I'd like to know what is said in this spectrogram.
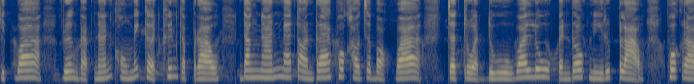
คิดว่า เรื่องแบบนั้นคงไม่เกิดขึ้นกับเรา ดังนั้นแม้ตอนแรกพวกเขาจะบอกว่า จะตรวจดูว่าลูกเป็นโรคนี้หรือเปล่า พวกเรา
